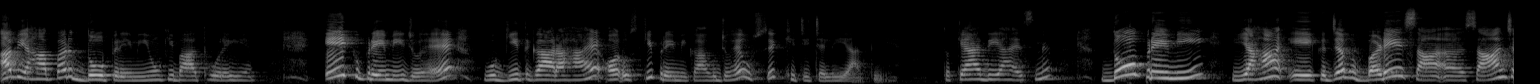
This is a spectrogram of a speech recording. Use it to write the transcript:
अब यहाँ पर दो प्रेमियों की बात हो रही है। एक प्रेमी जो है वो गीत गा रहा है और उसकी प्रेमिका जो है उससे खिंची चली आती है। तो क्या दिया है इसमें? दो प्रेमी यहाँ एक जब बड़े सा, साँझ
